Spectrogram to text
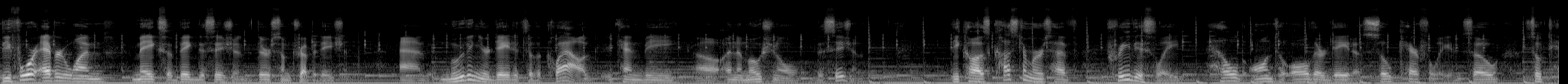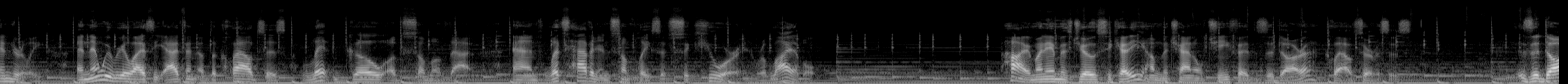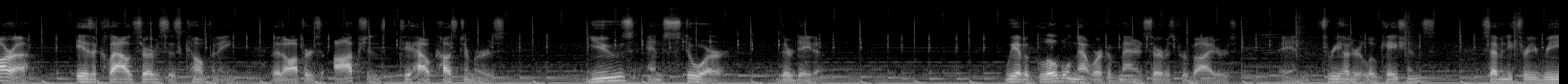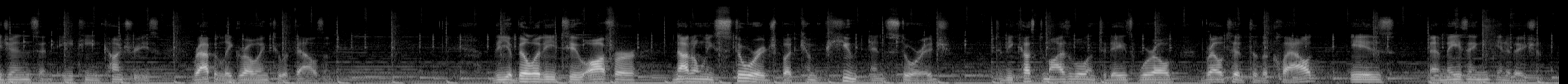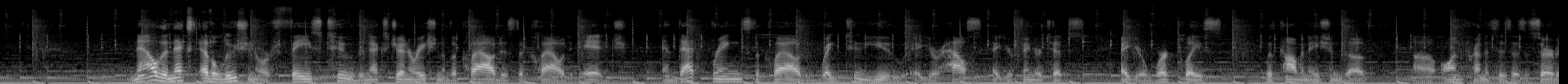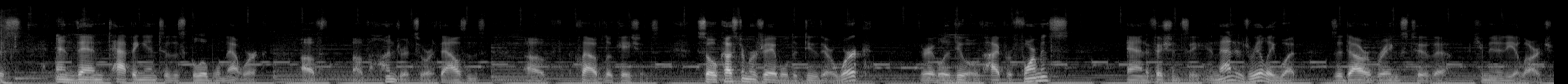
Before everyone makes a big decision, there's some trepidation. And moving your data to the cloud can be uh, an emotional decision because customers have previously held onto all their data so carefully and so, so tenderly. And then we realize the advent of the cloud says, let go of some of that and let's have it in some place that's secure and reliable. Hi, my name is Joe Cicchetti. I'm the channel chief at Zadara Cloud Services. Zadara is a cloud services company that offers options to how customers use and store their data. We have a global network of managed service providers in 300 locations, 73 regions, and 18 countries, rapidly growing to 1,000. The ability to offer not only storage, but compute and storage to be customizable in today's world relative to the cloud is an amazing innovation. Now the next evolution, or phase two, the next generation of the cloud is the cloud edge. And that brings the cloud right to you at your house, at your fingertips, at your workplace, with combinations of uh, on-premises as a service, and then tapping into this global network of, of hundreds or thousands of cloud locations. So customers are able to do their work, they're able to do it with high performance and efficiency. And that is really what Zadara brings to the community at large.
